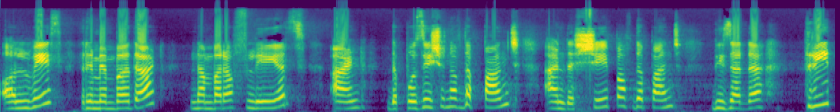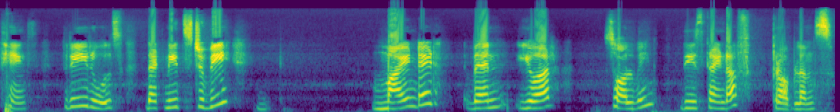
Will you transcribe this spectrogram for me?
Always remember that number of layers and the position of the punch and the shape of the punch. These are the three things, three rules that needs to be minded when you are solving these kind of problems.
